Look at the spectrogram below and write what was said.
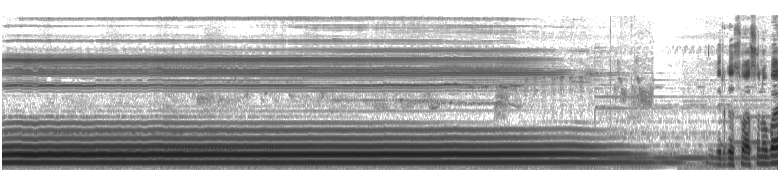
ଉଁ श्वासन होगा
